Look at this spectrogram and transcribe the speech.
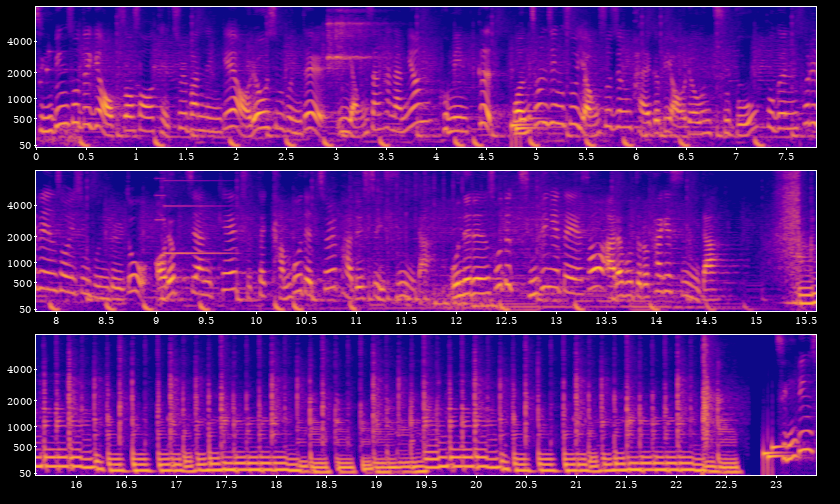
증빙 소득이 없어서 대출받는 게 어려우신 분들 이 영상 하나면 고민 끝! 원천징수 영수증 발급이 어려운 주부 혹은 프리랜서이신 분들도 어렵지 않게 주택담보대출 받을 수 있습니다. 오늘은 소득 증빙에 대해서 알아보도록 하겠습니다.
